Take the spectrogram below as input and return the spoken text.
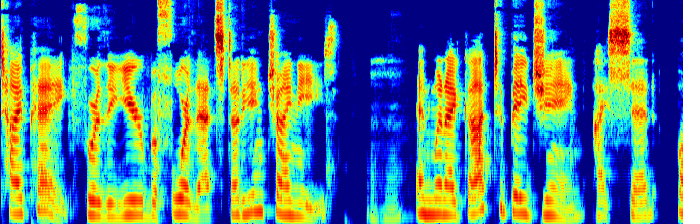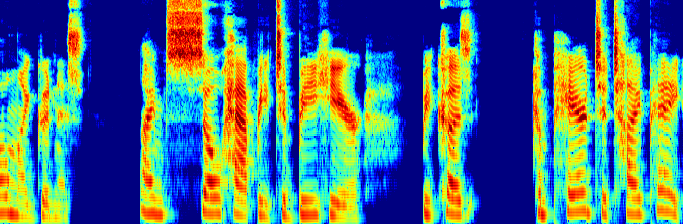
Taipei for the year before that, studying Chinese. Mm-hmm. And when I got to Beijing, I said, Oh my goodness, I'm so happy to be here because compared to Taipei,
